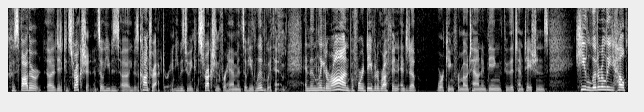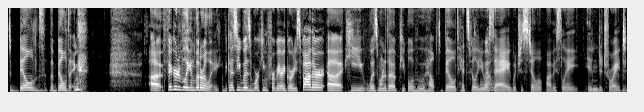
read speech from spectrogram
whose father uh, did construction, and so he was uh, he was a contractor, and he was doing construction for him, and so he lived with him. And then later on, before David Ruffin ended up working for Motown and being through the Temptations, he literally helped build the building. Uh, figuratively and literally, because he was working for Berry Gordy's father, uh, he was one of the people who helped build Hitsville, USA, which is still obviously in Detroit.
